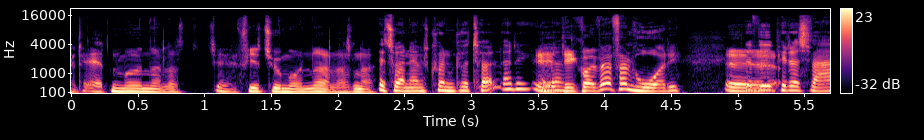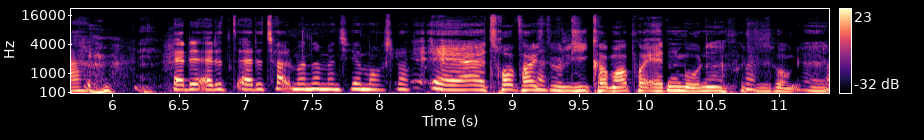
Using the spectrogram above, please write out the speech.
er det 18 måneder eller 24 måneder eller sådan noget. Jeg tror nærmest kun på 12, er det ikke? Eller? Det går i hvert fald hurtigt. Det ved Peter Svare. er, det, er, det, er det 12 måneder, man siger Morslov? Ja, jeg tror faktisk, ja. du lige kommer op på 18 måneder på et tidspunkt. Ja. Ja.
